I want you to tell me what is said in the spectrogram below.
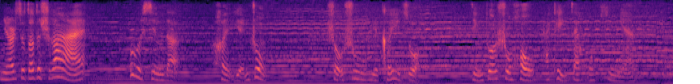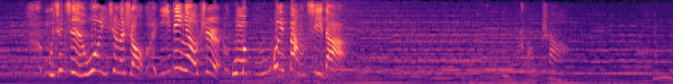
你儿子得的是肝癌，恶性的，很严重，手术也可以做，顶多术后还可以再活几年。”母亲紧握医生的手，一定要治，我们不会放弃的。病床上和母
